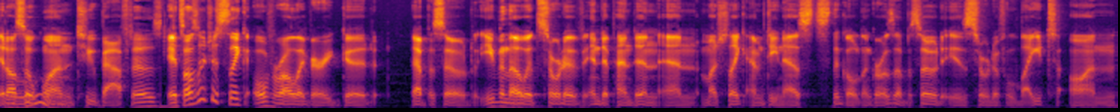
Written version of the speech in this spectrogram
It also Ooh. won two BAFTAs. It's also just like overall a very good episode, even though it's sort of independent and much like Empty Nests, the Golden Girls episode is sort of light on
